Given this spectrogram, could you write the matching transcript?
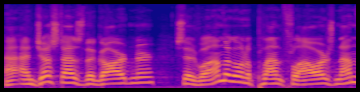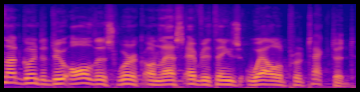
And just as the gardener says, Well, I'm not going to plant flowers and I'm not going to do all this work unless everything's well protected.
